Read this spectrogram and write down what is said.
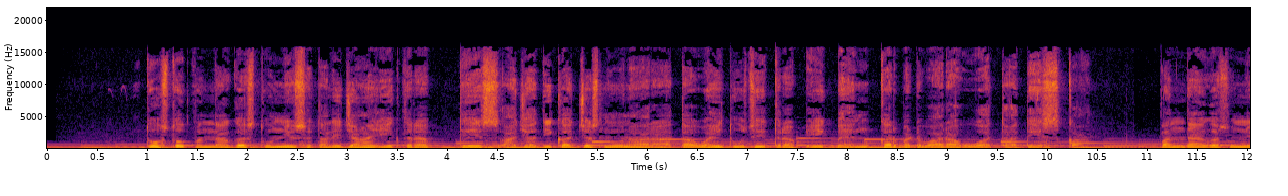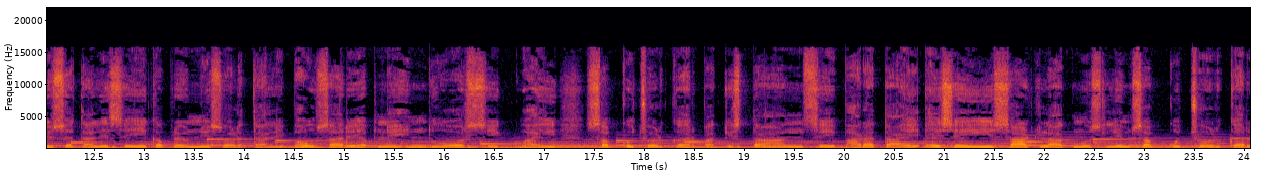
दोस्तों, पंद्रह अगस्त उन्नीस सौ जहाँ एक तरफ़ देश आज़ादी का जश्न मना रहा था, वहीं दूसरी तरफ़ एक भयंकर बंटवारा हुआ था देश का। पंद्रह अगस्त उन्नीस सैतालीस से एक अप्रैल उन्नीस सौ अड़तालीस, बहुत सारे अपने हिंदू और सिख भाई सबको छोड़कर पाकिस्तान से भारत आए। ऐसे ही 60 लाख मुस्लिम सब कुछ छोड़कर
